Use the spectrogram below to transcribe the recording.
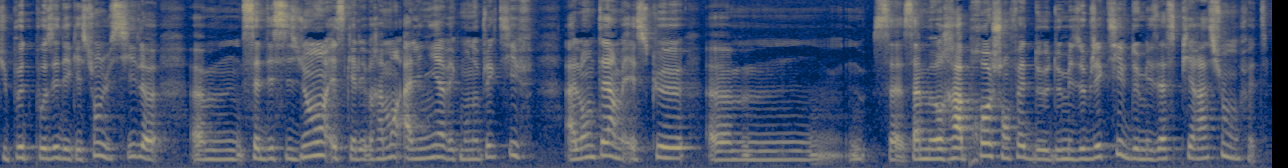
Tu peux te poser des questions du style euh, cette décision, est-ce qu'elle est vraiment alignée avec mon objectif? À long terme Est-ce que euh, ça, me rapproche en fait de, mes objectifs, de mes aspirations en fait?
